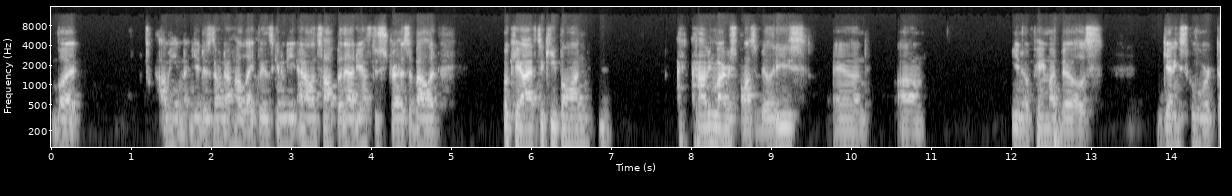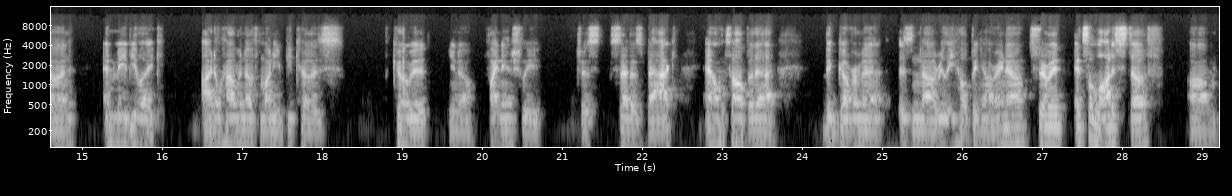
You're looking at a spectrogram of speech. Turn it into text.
but I mean, you just don't know how likely it's going to be. And on top of that, you have to stress about okay, I have to keep on having my responsibilities and, um, you know, paying my bills, getting schoolwork done, and maybe like I don't have enough money because COVID, you know, financially just set us back. And on top of that, the government is not really helping out right now. So it, it's a lot of stuff um,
